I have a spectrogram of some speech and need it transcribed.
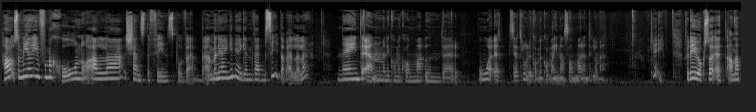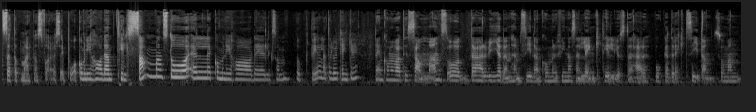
Ha, så mer information och alla tjänster finns på webben. Men ni har ingen egen webbsida väl, eller? Nej, inte än, men det kommer komma under året. Så jag tror det kommer komma innan sommaren till och med. Okej. För det är ju också ett annat sätt att marknadsföra sig på. Kommer ni ha den tillsammans då eller kommer ni ha det liksom uppdelat eller hur tänker ni? Den kommer vara tillsammans och där via den hemsidan kommer det finnas en länk till just den här Boka direkt-sidan. Så man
